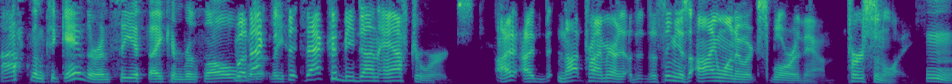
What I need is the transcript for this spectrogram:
ask them together and see if they can resolve well, that at least. that could be done afterwards. I, I not primarily. The, the thing is, I want to explore them personally. Hmm.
